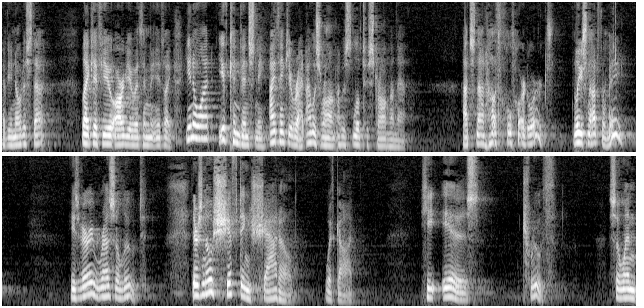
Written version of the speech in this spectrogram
Have you noticed that? Like if you argue with him, he's like, you know what? You've convinced me. I think you're right. I was wrong. I was a little too strong on that. That's not how the Lord works, at least not for me. He's very resolute. There's no shifting shadow with God. He is truth. So when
